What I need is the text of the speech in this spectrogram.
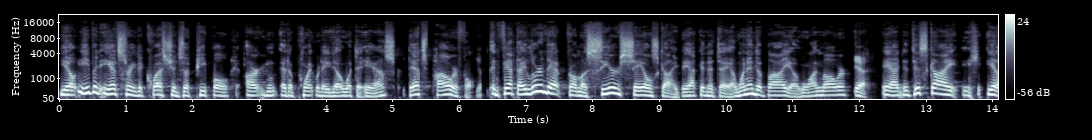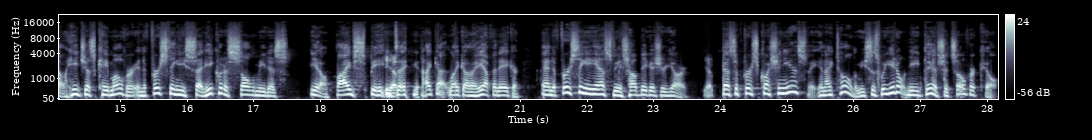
You know, even answering the questions that people aren't at a point where they know what to ask, that's powerful. Yep. In fact, I learned that from a Sears sales guy back in the day. I went in to buy a lawnmower. Yeah. And this guy, you know, he just came over and the first thing he said, he could have sold me this, you know, five speed. Yep. I got like a half an acre. And the first thing he asked me is, how big is your yard? Yep. That's the first question he asked me. And I told him, he says, well, you don't need this. It's overkill.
